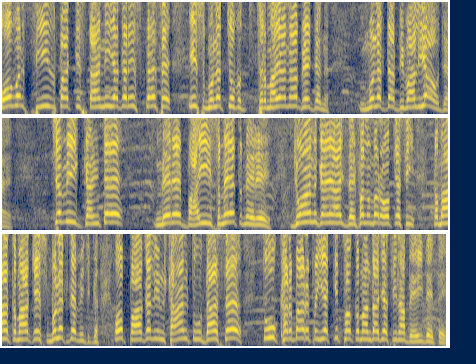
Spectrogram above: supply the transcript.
ਓਵਰਸੀਜ਼ ਪਾਕਿਸਤਾਨੀ ਅਗਰ ਇਸ ਪੈਸੇ ਇਸ ਮੁਲਕ ਚੋਂ ਸਰਮਾਇਆ ਨਾ ਭੇਜਣ ਮੁਲਕ ਦਾ ਦਿਵਾਲੀਆ ਹੋ ਜਾਏ 24 ਘੰਟੇ ਮੇਰੇ ਭਾਈ ਸਮੇਤ ਮੇਰੇ ਜਵਾਨ ਗਏ ਅੱਜ ਜ਼ੈਫਲ ਉਮਰ ਹੋ ਕੇ ਸੀ ਕਮਾ ਕਮਾ ਕੇ ਇਸ ਮੁਲਕ ਦੇ ਵਿੱਚ। ਉਹ ਪਾਗਲ ਇਨਸਾਨ ਤੂੰ ਦੱਸ ਤੂੰ ਖਰਬਾ ਰੁਪਈਏ ਕਿੱਥੋਂ ਕਮਾਉਂਦਾ ਜੇ ਅਸੀਂ ਨਾ ਭੇਜ ਦੇਤੇ?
